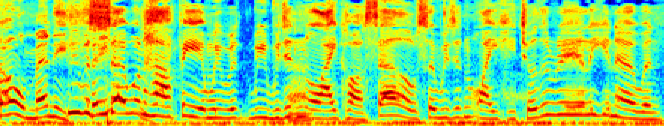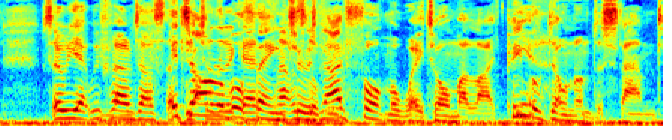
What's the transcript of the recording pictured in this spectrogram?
so many. We were things. so unhappy, and we were we, we didn't like ourselves, so we didn't like each other really, you know. And so yeah, we found mm. ourselves. It's a other horrible again, thing too. Isn't. I've fought my weight all my life. People Yeah. don't understand,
